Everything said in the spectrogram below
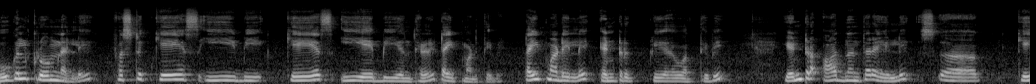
ಗೂಗಲ್ ಕ್ರೋಮ್ನಲ್ಲಿ first K S E B K S E A B ಅಂಥೇಳಿ ಟೈಪ್ ಮಾಡ್ತೀವಿ. ಟೈಪ್ ಮಾಡಿ ಇಲ್ಲಿ ಎಂಟ್ರ್ ಒತ್ತೀವಿ. ಎಂಟ್ರ್ ಆದ ನಂತರ ಇಲ್ಲಿ ಕೆ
